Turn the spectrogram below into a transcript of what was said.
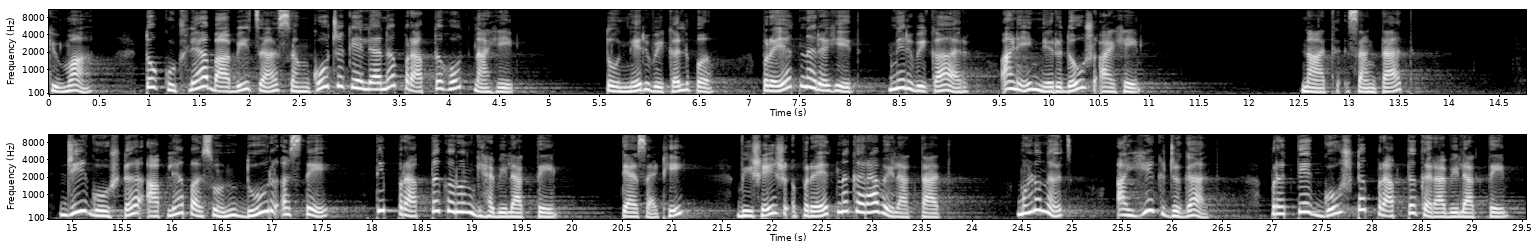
किंवा तो कुठल्या बाबीचा संकोच केल्यानं प्राप्त होत नाही तो निर्विकल्प प्रयत्नरहित निर्विकार आणि निर्दोष आहे नाथ सांगतात जी गोष्ट आपल्यापासून दूर असते ती प्राप्त करून घ्यावी लागते. त्यासाठी विशेष प्रयत्न करावे लागतात. म्हणूनच ऐहिक जगात प्रत्येक गोष्ट प्राप्त करावी लागते.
